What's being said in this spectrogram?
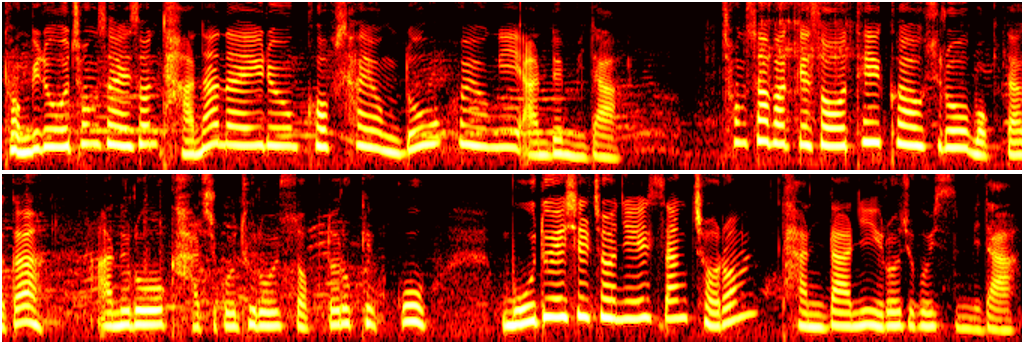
경기도 청사에선 단 하나의 일회용 컵 사용도 허용이 안 됩니다. 청사 밖에서 테이크아웃으로 먹다가 안으로 가지고 들어올 수 없도록 했고 모두의 실천이 일상처럼 단단히 이루어지고 있습니다.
